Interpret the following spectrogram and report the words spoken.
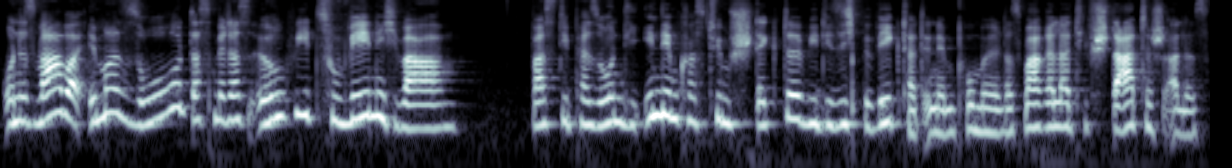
Und es war aber immer so, dass mir das irgendwie zu wenig war was die Person, die in dem Kostüm steckte, wie die sich bewegt hat in dem Pummel. Das war relativ statisch alles.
